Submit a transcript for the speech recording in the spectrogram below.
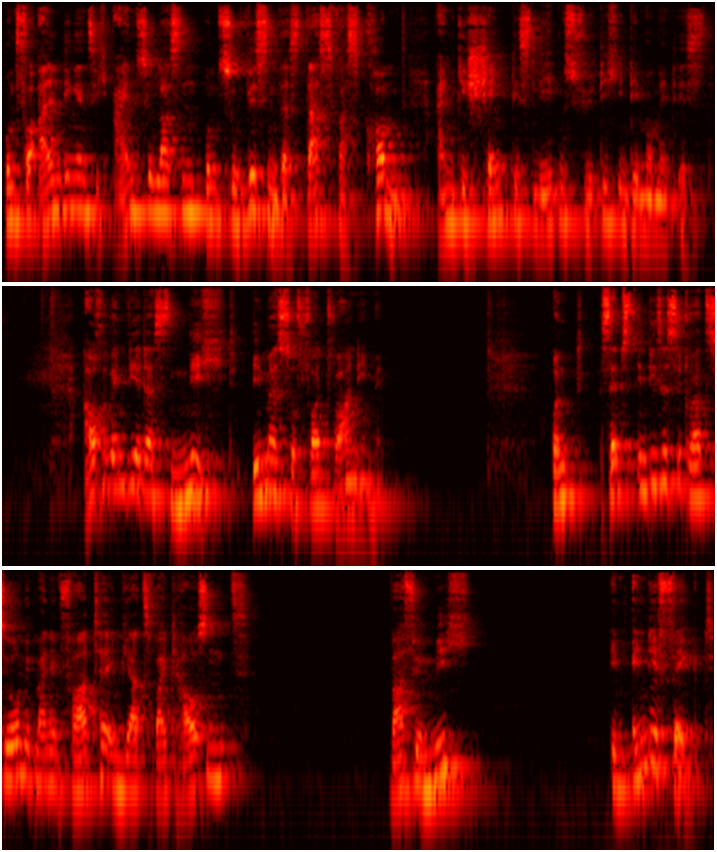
und vor allen Dingen sich einzulassen und zu wissen, dass das, was kommt, ein Geschenk des Lebens für dich in dem Moment ist. Auch wenn wir das nicht immer sofort wahrnehmen. Und selbst in dieser Situation mit meinem Vater im Jahr 2000 war für mich im Endeffekt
